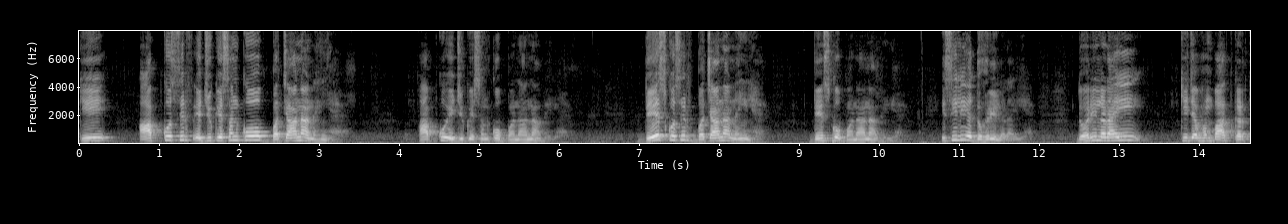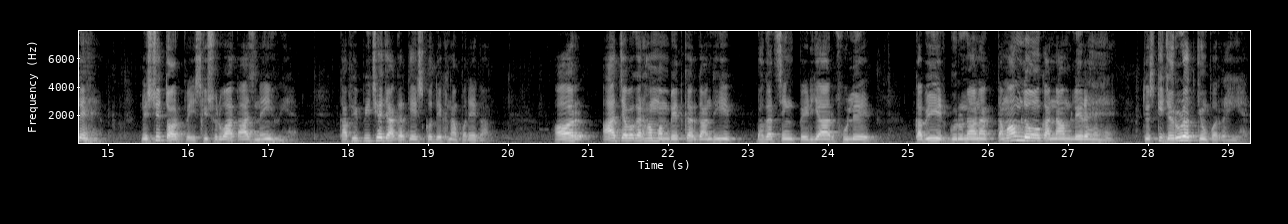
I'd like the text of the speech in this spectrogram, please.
कि आपको सिर्फ़ एजुकेशन को बचाना नहीं है, आपको एजुकेशन को बनाना भी है। देश को सिर्फ़ बचाना नहीं है, देश को बनाना भी है। इसीलिए दोहरी लड़ाई है। दोहरी लड़ाई की जब हम बात करते हैं, निश्चित तौर पे इसकी शुरुआत आज नहीं हुई है। काफ़ी पीछे जा कर के इसको देखना पड़ेगा। और आज जब अगर हम अंबेडकर, गांधी, भगत सिंह, पेड़ियार, फूले, कबीर, गुरु नानक तमाम लोगों का नाम ले रहे हैं तो इसकी ज़रूरत क्यों पड़ रही है?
